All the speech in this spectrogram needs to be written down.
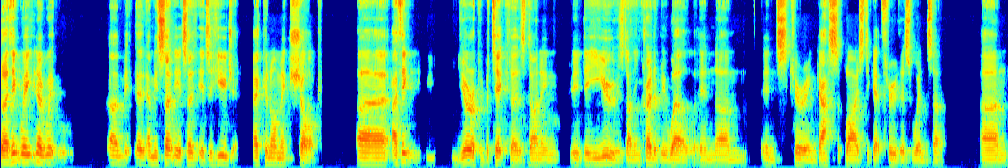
but I think we you know we, um, I mean certainly it's a it's a huge economic shock. Uh, I think Europe in particular has done in the EU has done incredibly well in um, in securing gas supplies to get through this winter, um,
